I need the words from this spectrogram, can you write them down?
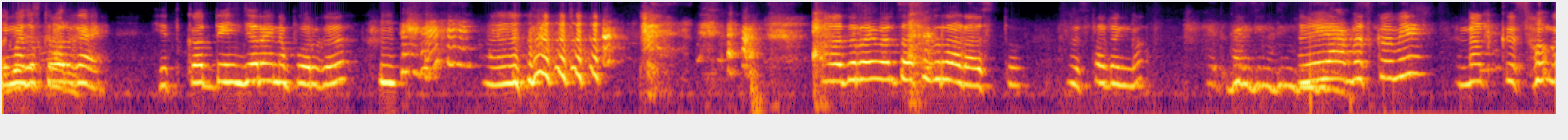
हे माझं पोरग आहे. इतकं डेंजर आहे ना पोरग. आज रविवारचा असंच राडा असतो. नुसता दंगा. हे अभ्यास कमी नाटक सोंग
